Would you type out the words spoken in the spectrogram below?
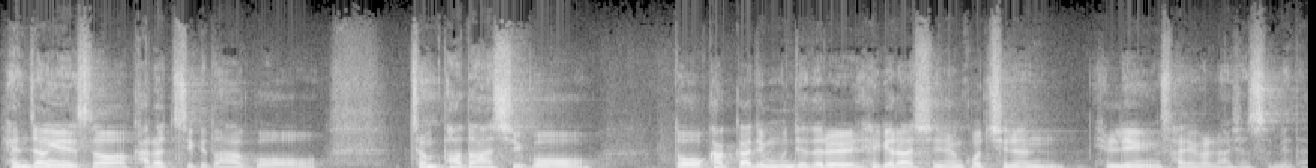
현장에서 가르치기도 하고 전파도 하시고 또 갖가지 문제들을 해결하시는 고치는 힐링 사역을 하셨습니다.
